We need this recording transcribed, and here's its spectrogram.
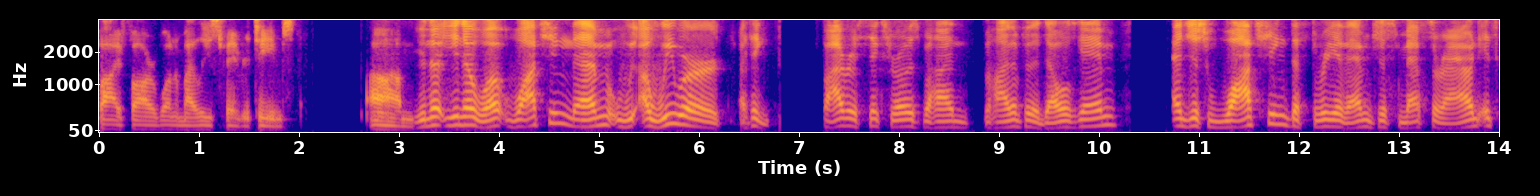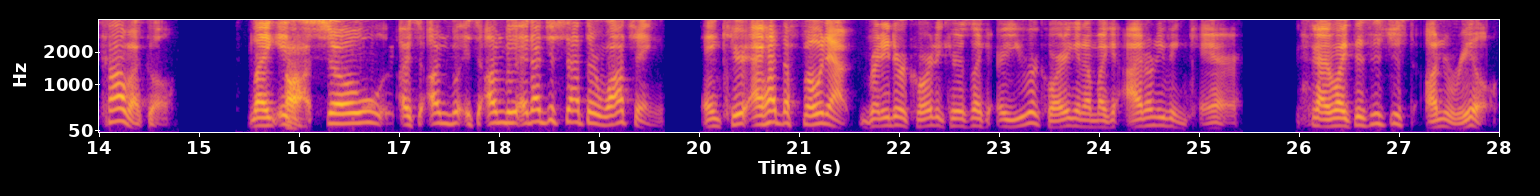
by far one of my least favorite teams. Um, You know, you know what? Watching them, we, uh, we were, I think, five or six rows behind behind them for the Devils game, and just watching the three of them just mess around, it's comical. Like it's Ah. so it's un it's unbelievable. And I just sat there watching, and Kier, I had the phone out ready to record, and Kira's like, "Are you recording?" And I'm like, "I don't even care." I'm like, "This is just unreal."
